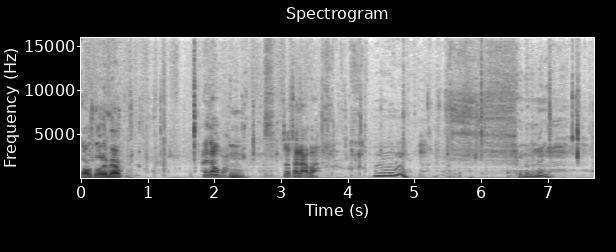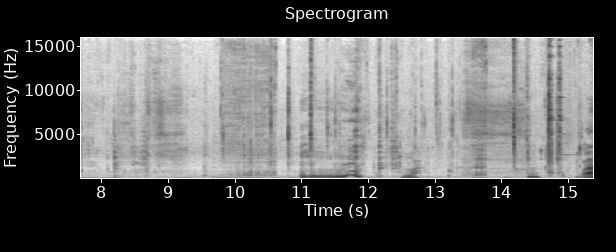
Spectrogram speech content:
สองตัวเลยแมมให้น้องป่ะอืมเจอสลับป่ะคนนั้นบอกนัวว้า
